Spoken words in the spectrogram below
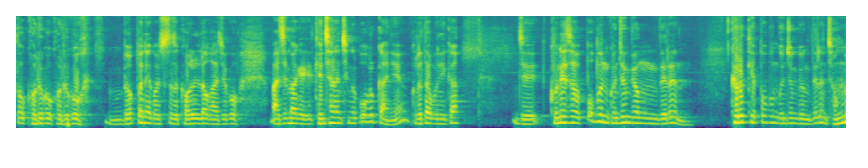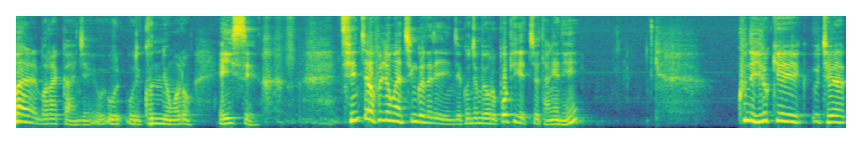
또 거르고 거르고 몇 번에 걸쳐서 걸러가지고 마지막에 괜찮은 친구를 뽑을 거 아니에요? 그러다 보니까 이제 군에서 뽑은 군종병들은 그렇게 뽑은 군종병들은 정말 뭐랄까 이제 우- 우리 군 용어로 에이스 진짜 훌륭한 친구들이 이제 군종병으로 뽑히겠죠 당연히 근데 이렇게 제가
